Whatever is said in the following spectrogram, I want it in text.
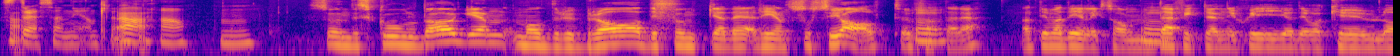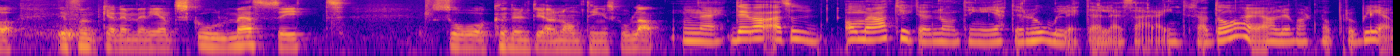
Stressen egentligen. Ja. Ja. Mm. Så under skoldagen mådde du bra, det funkade rent socialt, uppfattade jag det? Att det var det liksom, där fick du energi och det var kul och det funkade men rent skolmässigt så kunde du inte göra någonting i skolan. nej, det var alltså, om jag tyckte att någonting är jätteroligt eller så här intressant, då har det aldrig varit något problem.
